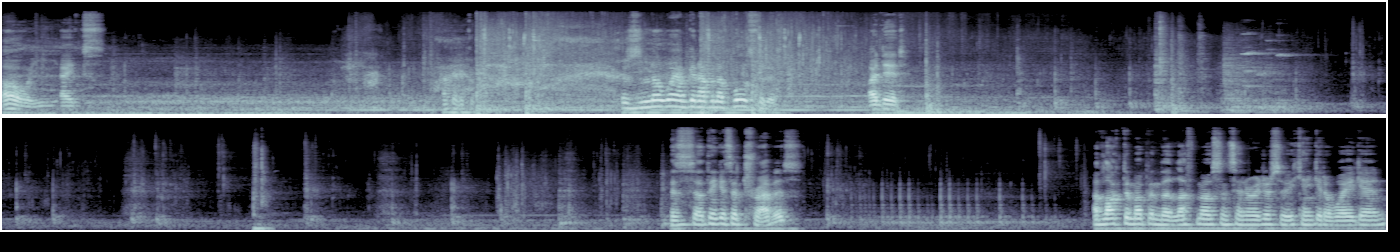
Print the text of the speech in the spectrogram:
Oh, yikes. There's no way I'm gonna have enough bullets for this. I did. Is I think it's a Travis. I've locked him up in the leftmost incinerator so he can't get away again.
